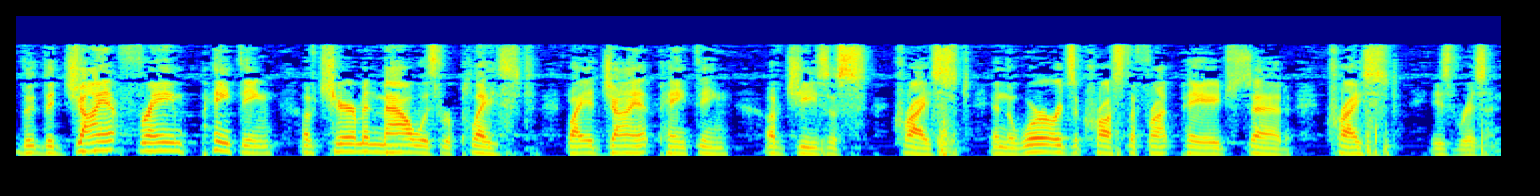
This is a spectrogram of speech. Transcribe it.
the, the, giant frame painting of Chairman Mao was replaced by a giant painting of Jesus Christ. And the words across the front page said, Christ is risen.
